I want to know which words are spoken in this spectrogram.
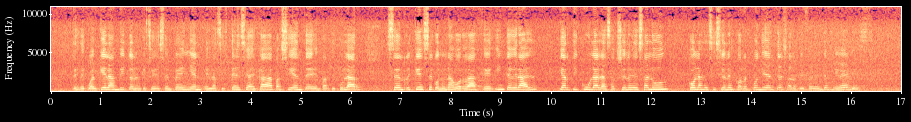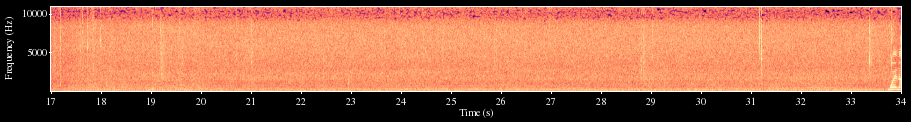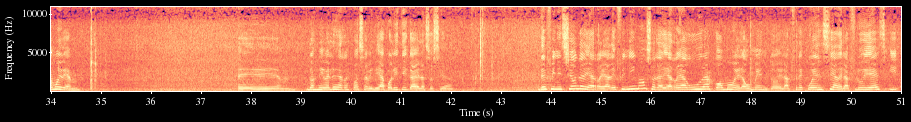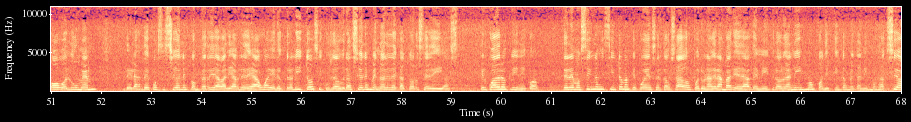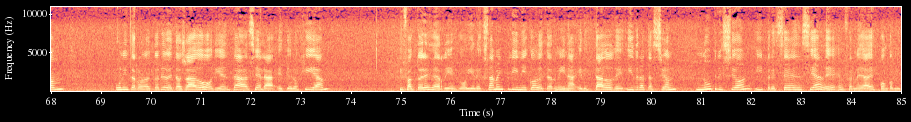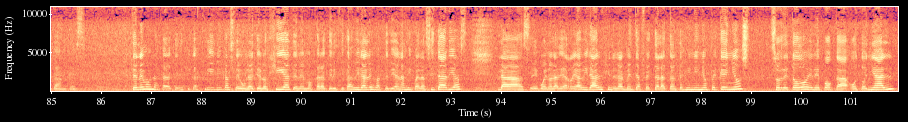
desde cualquier ámbito en el que se desempeñen en la asistencia de cada paciente en particular, se enriquece con un abordaje integral que articula las acciones de salud con las decisiones correspondientes a los diferentes niveles. Bueno, muy bien. Eh, los niveles de responsabilidad política de la sociedad. Definición de diarrea. Definimos a la diarrea aguda como el aumento de la frecuencia de la fluidez y o volumen de las deposiciones con pérdida variable de agua y electrolitos y cuya duración es menor de 14 días. El cuadro clínico. Tenemos signos y síntomas que pueden ser causados por una gran variedad de microorganismos con distintos mecanismos de acción. Un interrogatorio detallado orienta hacia la etiología y factores de riesgo y el examen clínico determina el estado de hidratación, nutrición y presencia de enfermedades concomitantes. Tenemos las características clínicas según la etiología, tenemos características virales, bacterianas y parasitarias. Las, eh, bueno, la diarrea viral generalmente afecta a lactantes y niños pequeños, sobre todo en época otoñal,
